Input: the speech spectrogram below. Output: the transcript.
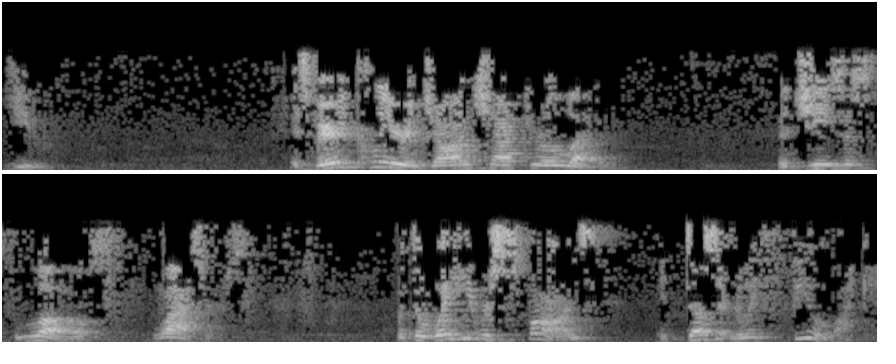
you. It's very clear in John chapter 11 that Jesus loves Lazarus. But the way he responds, it doesn't really feel like it.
